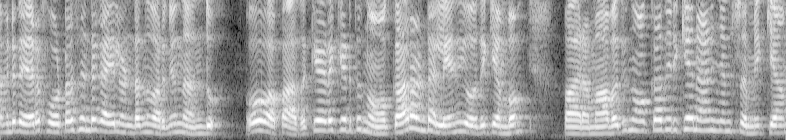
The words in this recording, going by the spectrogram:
അവന്റെ വേറെ ഫോട്ടോസ് എന്റെ കയ്യിലുണ്ടെന്ന് പറഞ്ഞു നന്ദു. ഓ അപ്പോൾ അതൊക്കെ ഇടയ്ക്കെടുത്ത് നോക്കാറുണ്ടല്ലേ എന്ന് ചോദിക്കുമ്പം പരമാവധി നോക്കാതിരിക്കാനാണ് ഞാൻ ശ്രമിക്കാം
